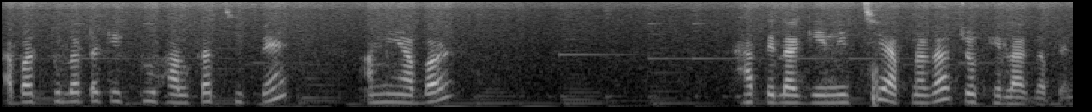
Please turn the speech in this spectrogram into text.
আবার তুলাটাকে একটু হালকা চিপে আমি আবার হাতে লাগিয়ে নিচ্ছি, আপনারা চোখে লাগাবেন।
